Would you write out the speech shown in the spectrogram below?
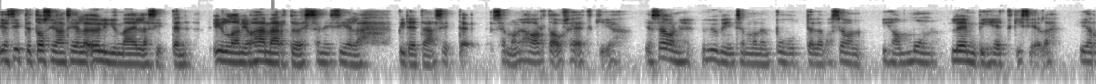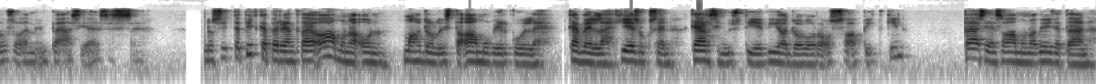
Ja sitten tosiaan siellä Öljymäellä sitten illan jo hämärtyessä, niin siellä pidetään sitten semmoinen hartaushetki. Ja, ja se on hyvin semmoinen puhutteleva, se on ihan mun lempihetki siellä Jerusalemin pääsiäisessä. No sitten pitkäperjantai-aamuna on mahdollista aamuvirkuille kävellä Jeesuksen kärsimystie Via Dolorosaa pitkin. Pääsiäisaamuna vietetään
